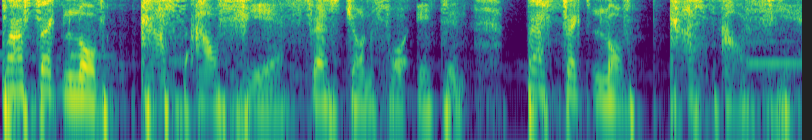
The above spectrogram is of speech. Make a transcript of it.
Perfect love out fear. First John 4 18. Perfect love cast out fear.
